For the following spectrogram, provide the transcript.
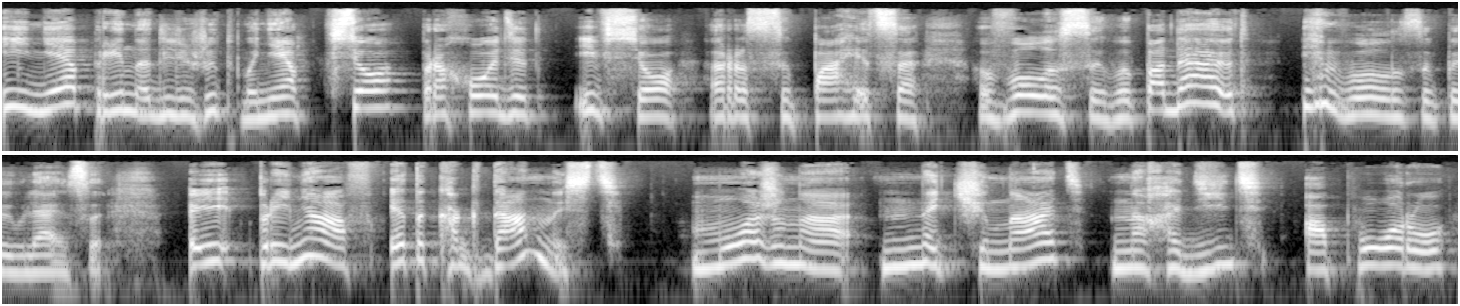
и не принадлежит мне. Все проходит и все рассыпается. Волосы выпадают и волосы появляются. И приняв это как данность, можно начинать находить опору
